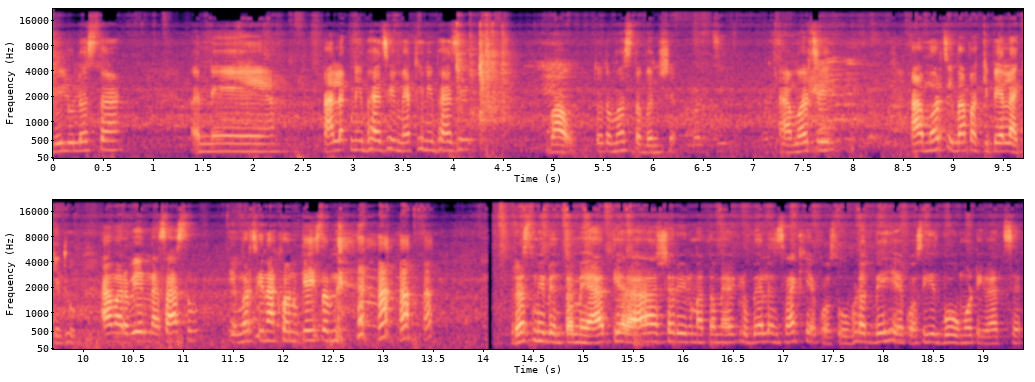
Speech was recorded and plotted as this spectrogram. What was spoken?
લીલું લસણ અને પાલકની ભાજી, મેથીની ભાજી. વાવ, તો તો મસ્ત બનશે. આ મરચી આ મરચી બાપા કે પહેલાં કીધું. આ મારા બેનના સાસુ, એ મરચી નાખવાનું કહીશ તમને. રશ્મિબેન, તમે અત્યારે આ શરીરમાં તમે એટલું બેલેન્સ રાખી શકો છો, ઉભડક બેસી શકો છો એ જ બહુ મોટી વાત છે.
